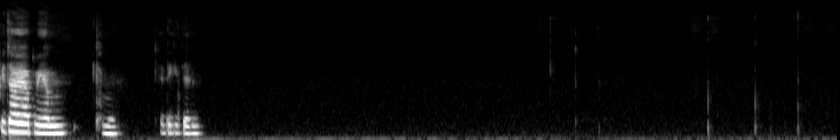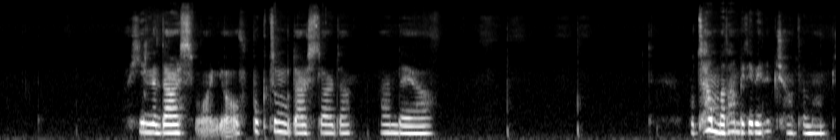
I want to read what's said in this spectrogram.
Bir daha yapmayalım. Tamam. Hadi gidelim. Yine ders var ya. Of, bıktım bu derslerden. Ben de ya. Utanmadan bir de benim çantamı almışlar.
